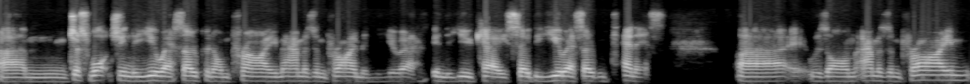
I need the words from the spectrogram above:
Um, just watching the US Open on Prime, Amazon Prime in the US in the UK, so the US Open tennis uh, it was on Amazon Prime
